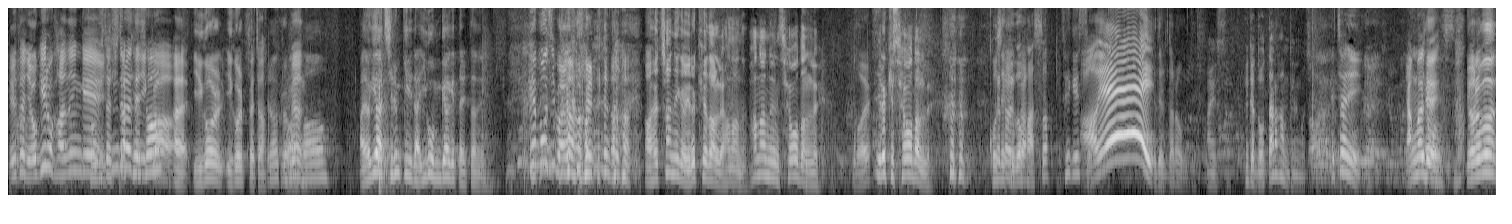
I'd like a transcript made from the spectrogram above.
일단 여기로 가는 게 힘들어야? 되니까. 아, 이걸 이걸 빼자. 이렇게 그러면- 와서. 아 여기가 지름길이다. 이거 옮겨야겠다 일단은. 해보지 말고 일단 좀. 아 해찬이가 이렇게 해달래 하나는 하나는 세워달래 뭘? 이렇게 세워달래 고세 됐다, 그거 됐다. 봤어? 세 개 했어. 아 예! 그대로 따라오면 돼. 알겠어. 그러니까 너 따라가면 되는 거지. 혜찬이 양말도 오케이. 벗었어. 여러분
